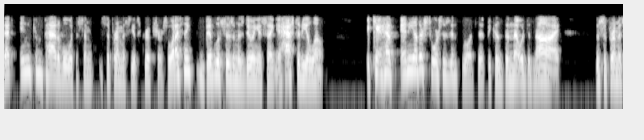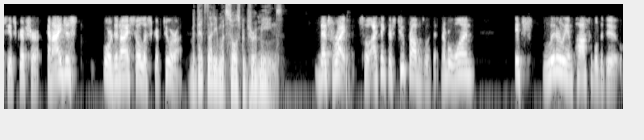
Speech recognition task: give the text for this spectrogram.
that's incompatible with the supremacy of Scripture. So what I think biblicism is doing is saying it has to be alone. It can't have any other sources influence it because then that would deny the supremacy of Scripture. And I just, or deny sola scriptura. But that's not even what sola scriptura means. That's right. So I think there's two problems with it. Number one, it's literally impossible to do.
